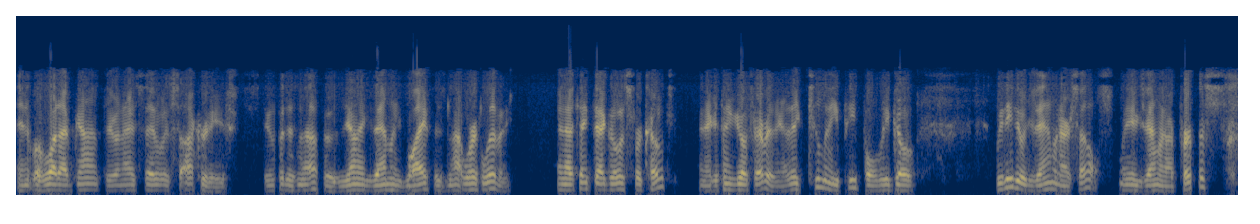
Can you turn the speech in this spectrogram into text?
and what I've gone through, and I said it was Socrates. Stupid is enough. It was the unexamined life is not worth living, and I think that goes for coaching, and I think it goes for everything. I think too many people we go we need to examine ourselves. We need to examine our purpose.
